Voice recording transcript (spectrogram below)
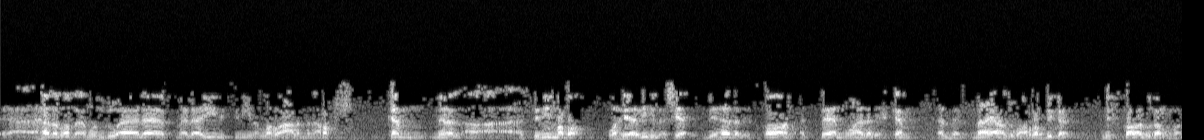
آه، هذا الوضع منذ آلاف ملايين السنين. الله أعلم ما نعرفش. كم من ال- السنين مضى وهي هذه الأشياء بهذا الإتقان التام وهذا الإحكام البالغ. ما يعزب عن ربك مثقال ذرة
